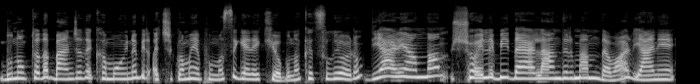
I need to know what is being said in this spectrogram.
bu noktada bence de kamuoyuna bir açıklama yapılması gerekiyor. Buna katılıyorum. Diğer yandan şöyle bir değerlendirmem de var. Yani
